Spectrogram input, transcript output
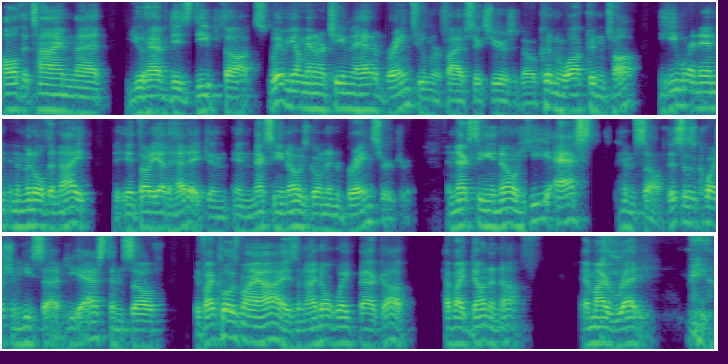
all the time that you have these deep thoughts. We have a young man on our team that had a brain tumor five, six years ago, couldn't walk, couldn't talk. He went in in the middle of the night and thought he had a headache. And, and next thing you know, he's going into brain surgery. And next thing you know, he asked himself this is a question he said. He asked himself, if I close my eyes and I don't wake back up, have I done enough? Am I ready? Man.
